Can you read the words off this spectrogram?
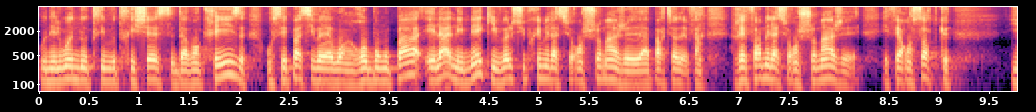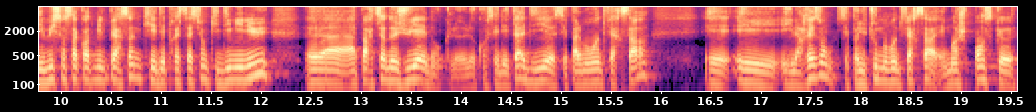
on est loin de notre niveau de richesse d'avant-crise, on ne sait pas s'il va y avoir un rebond ou pas. Et là, les mecs, ils veulent supprimer l'assurance chômage, à partir enfin, réformer l'assurance chômage et, faire en sorte qu'il y ait 850 000 personnes qui aient des prestations qui diminuent à, partir de juillet. Donc le, Conseil d'État dit c'est pas le moment de faire ça. Et, il a raison, c'est pas du tout le moment de faire ça. Et moi, je pense que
